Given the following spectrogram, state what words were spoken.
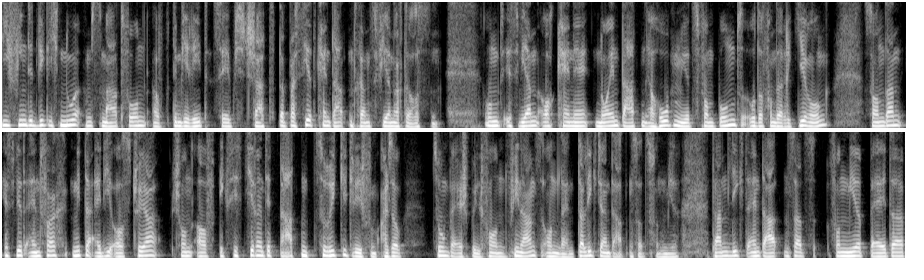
die findet wirklich nur am Smartphone auf dem Gerät selbst statt. Da passiert kein Datentransfer nach draußen und es werden auch keine neuen Daten erhoben jetzt vom Bund oder von der Regierung, sondern es wird einfach mit der ID Austria schon auf existierende Daten zurückgegriffen. Also zum Beispiel von Finanz Online, da liegt ja ein Datensatz von mir. Dann liegt ein Datensatz von mir bei der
